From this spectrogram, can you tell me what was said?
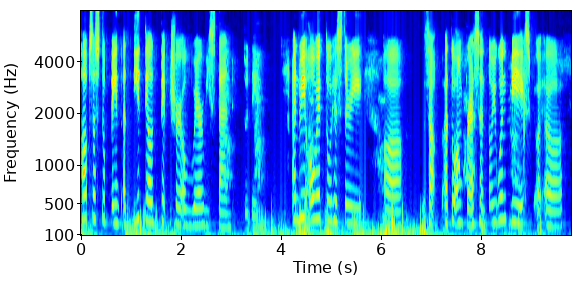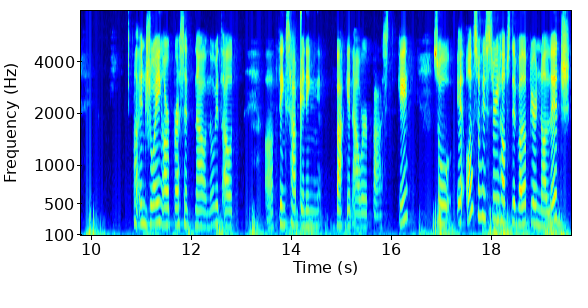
helps us to paint a detailed picture of where we stand today. And we owe it to history uh, sa ato ang present. No? We wouldn't be uh, uh, enjoying our present now no without uh, things happening back in our past. Okay? So, it also history helps develop your knowledge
